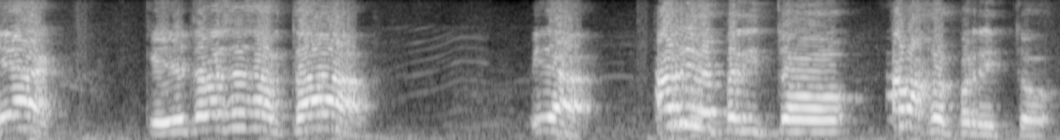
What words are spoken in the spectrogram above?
Mira, que yo te vas a saltar. Mira, arriba el perrito, abajo el perrito.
